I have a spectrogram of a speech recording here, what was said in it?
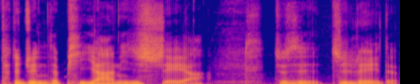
他就觉得你在屁呀，你是谁呀？就是之类的，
